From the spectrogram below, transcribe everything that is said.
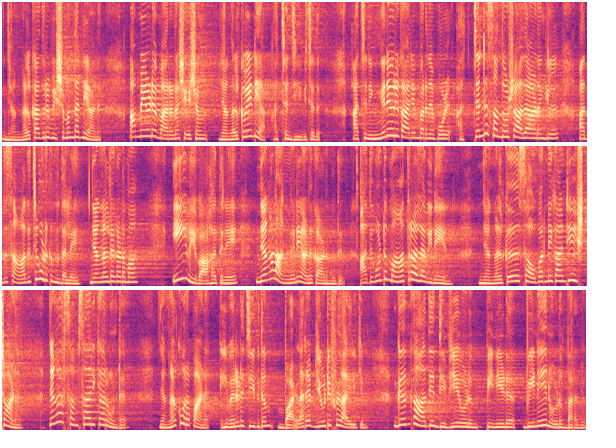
ഞങ്ങൾക്കതൊരു വിഷമം തന്നെയാണ്. അമ്മയുടെ മരണശേഷം ഞങ്ങൾക്ക് വേണ്ടിയാ അച്ഛൻ ജീവിച്ചത്. അച്ഛൻ ഇങ്ങനെ ഒരു കാര്യം പറഞ്ഞപ്പോൾ അച്ഛന്റെ സന്തോഷം അതാണെങ്കിൽ അത് സാധിച്ചു കൊടുക്കുന്നതല്ലേ ഞങ്ങളുടെ കടമ? ഈ വിവാഹത്തിനെ ഞങ്ങൾ അങ്ങനെയാണ് കാണുന്നത്. അതുകൊണ്ട് മാത്രമല്ല വിനയൻ ഞങ്ങൾക്ക് സൗപർണികാന്റെ ഇഷ്ടമാണ്. ഞങ്ങൾ സംസാരിക്കാറുമുണ്ട്. ഞങ്ങൾക്ക് ഉറപ്പാണ് ഇവരുടെ ജീവിതം വളരെ ബ്യൂട്ടിഫുൾ ആയിരിക്കും. ഗംഗ ആദ്യം ദിവ്യയോടും പിന്നീട് വിനയനോടും പറഞ്ഞു.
